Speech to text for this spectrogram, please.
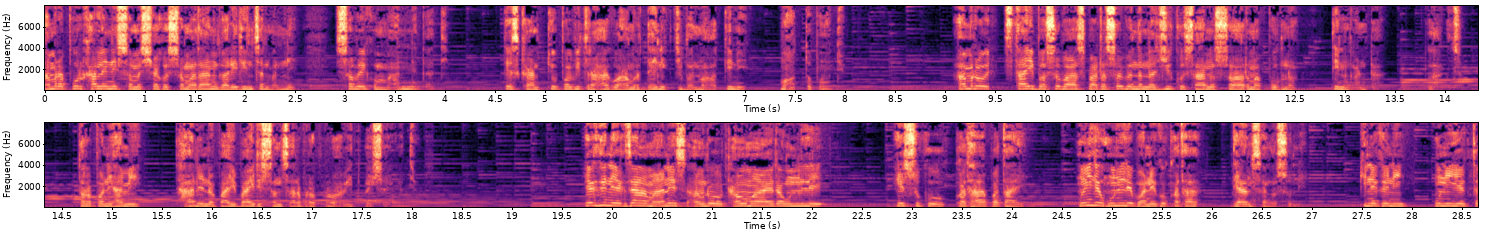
हाम्रा पुर्खाले नै समस्याको समाधान गरिदिन्छन् भन्ने सबैको मान्यता थियो। त्यसकारण त्यो पवित्र आगो हाम्रो दैनिक जीवनमा अति नै महत्वपूर्ण थियो। हाम्रो स्थायी बसोबासबाट सबैभन्दा नजिकको सानो सहरमा पुग्न तिन घन्टा लाग्छ। तर पनि हामी थाहा नै नपाई बाहिरी संसारबाट प्रभावित भइसकेका थियौँ। एक दिन एकजना मानिस हाम्रो ठाउँमा आएर उनले यसुको कथा बताए। मैले उनले भनेको कथा ध्यानसँग सुने। किनकि उनी एक त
